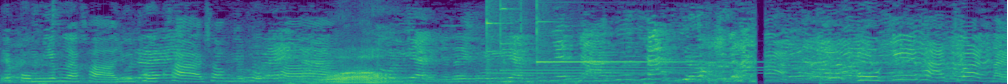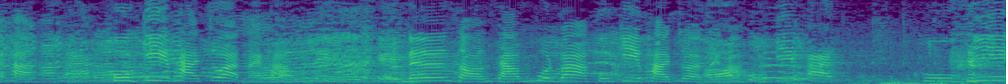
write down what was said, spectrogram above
พี่ปุ่มยิ้มเลยค่ะ YouTube ค่ะ ช่อง YouTube ค่ะโอเลียนก็ได้โอเลียนคุณแม่จ๋าคือชาเขียวคูกี้พาจวดหน่อยค่ะคูกี้พาจวดหน่อยค่ะหนึ่งสองสามพูดว่าคูกี้พาจวดหน่อยค่ะคุกกี้ผัดคุกกี้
